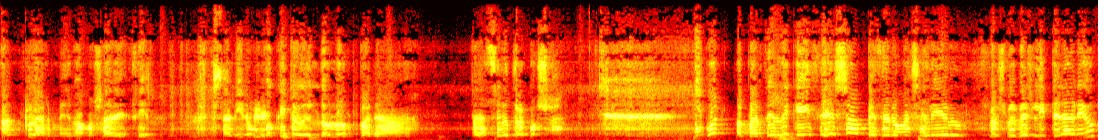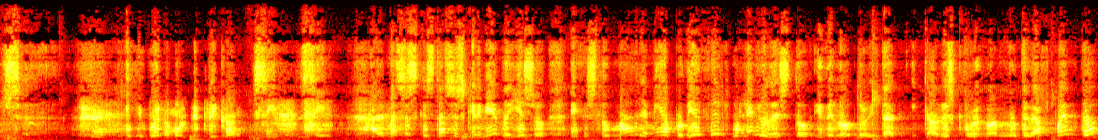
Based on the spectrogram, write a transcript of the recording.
anclarme, vamos a decir, salir un poquito del dolor para, para hacer otra cosa. Y bueno, a partir de que hice esa empezaron a salir los bebés literarios. Y bueno, multiplican. Sí, sí. Además es que estás escribiendo y eso, dices tú, madre mía, podía hacer un libro de esto y del otro y tal. Y claro, es que cuando te das cuenta,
